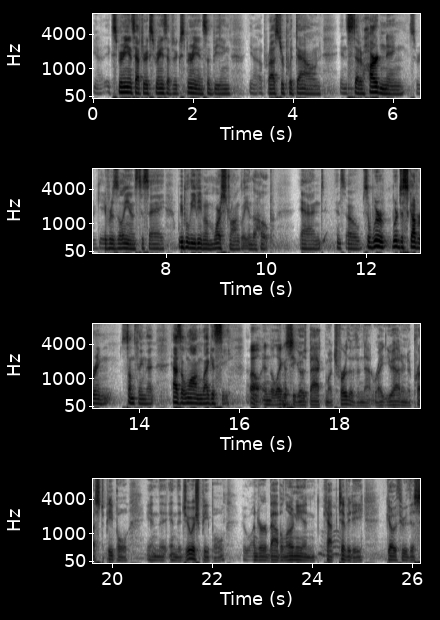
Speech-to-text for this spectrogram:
you know experience after experience after experience of being you know oppressed or put down instead of hardening sort of gave resilience to say we believe even more strongly in the hope. And and so so we're we're discovering something that has a long legacy. Well and the legacy goes back much further than that right? You had an oppressed people in the in the Jewish people who under Babylonian captivity go through this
